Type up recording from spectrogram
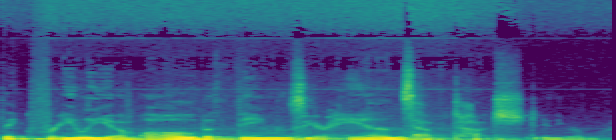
Think freely of all the things your hands have touched in your life.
